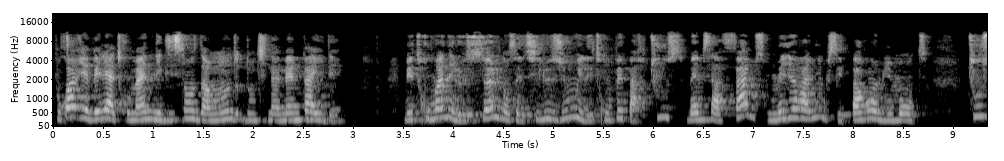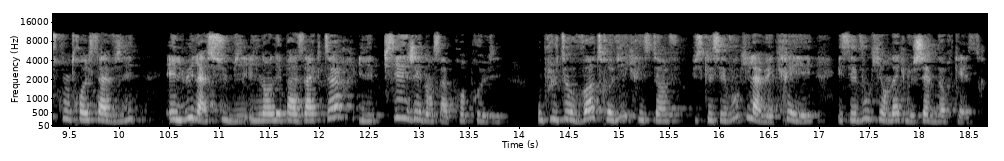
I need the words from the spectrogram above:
Pourquoi révéler à Truman l'existence d'un monde dont il n'a même pas idée? Mais Truman est le seul dans cette illusion, il est trompé par tous, même sa femme, son meilleur ami ou ses parents lui mentent. Tous contrôlent sa vie, et lui l'a subi. Il n'en est pas acteur, il est piégé dans sa propre vie. Ou plutôt votre vie, Christophe, puisque c'est vous qui l'avez créée, et c'est vous qui en êtes le chef d'orchestre.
